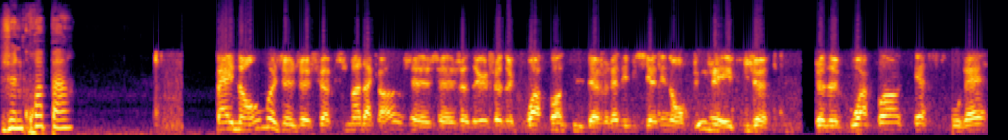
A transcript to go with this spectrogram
Je ne crois pas. Ben non, moi je, je, je suis absolument d'accord. Je, ne- je ne crois pas qu'il devrait démissionner non plus. Et puis je, je ne vois pas qu'est-ce qui pourrait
